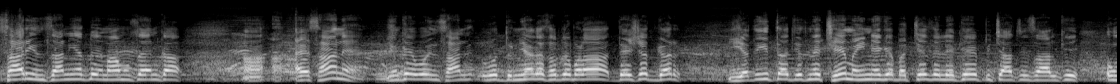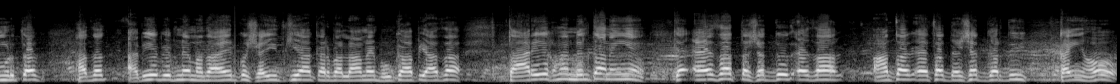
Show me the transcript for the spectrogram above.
सारी इंसानियत पे इमाम हुसैन का एहसान है, क्योंकि वो इंसान, वो दुनिया का सबसे बड़ा दहशत गर्द यदि तक जिसने छः महीने के बच्चे से लेके पिचासी साल की उम्र तक हज़रत हबीब इबन मज़ाहिर को शहीद किया, करबला में भूखा प्यासा। तारीख में मिलता नहीं है कि ऐसा तशद ऐसा आतंक, ऐसा दहशत गर्दी कहीं हो।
